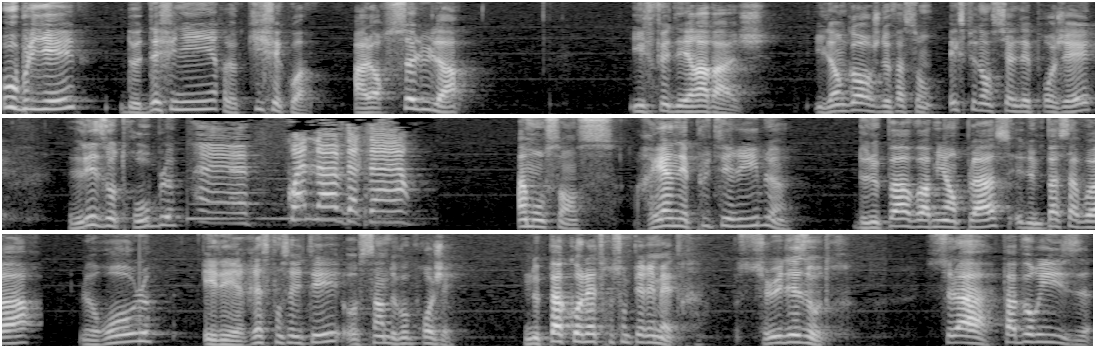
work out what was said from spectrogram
Oubliez de définir le qui fait quoi. Alors celui-là, il fait des ravages. Il engorge de façon exponentielle des projets, les eaux troubles. Euh, quoi de neuf, docteur? À mon sens, rien n'est plus terrible de ne pas avoir mis en place et de ne pas savoir le rôle et les responsabilités au sein de vos projets. Ne pas connaître son périmètre, celui des autres. Cela favorise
